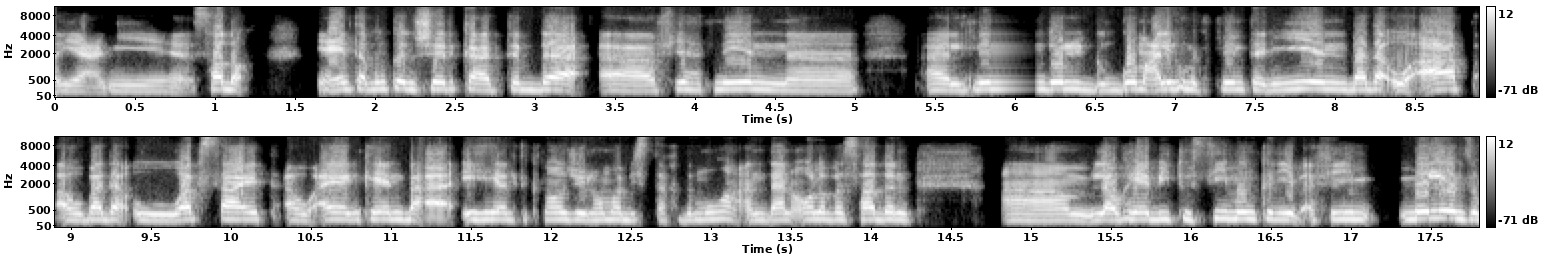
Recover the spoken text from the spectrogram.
يعني صدى. يعني أنت ممكن شركة تبدأ فيها اتنين الاثنين دول جم عليهم اتنين تانيين بدأوا app أو بدأوا website أو ايا كان بقى إيه هي ال technology اللي هم بيستخدموها and then all of a sudden um, لو هي B2C ممكن يبقى في millions of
